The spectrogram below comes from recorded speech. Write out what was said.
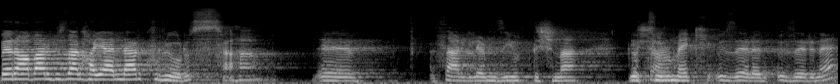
beraber güzel hayaller kuruyoruz. Aha. Ee, sergilerimizi yurt dışına götürmek üzere, üzerine.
